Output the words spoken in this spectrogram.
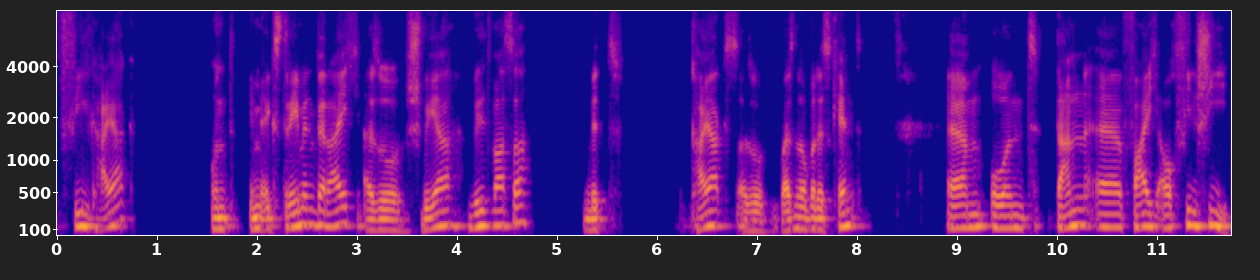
viel Kajak und im extremen Bereich, also schwer Wildwasser mit Kajaks, also weiß nicht, ob ihr das kennt. Ähm, und dann äh, fahre ich auch viel Ski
